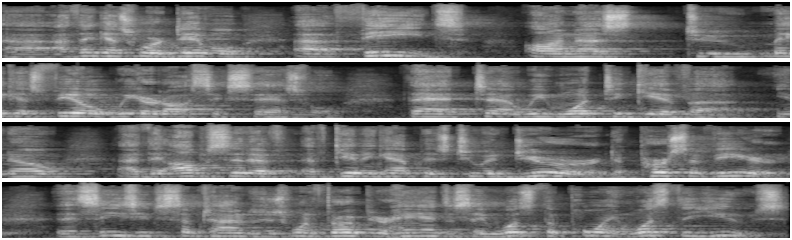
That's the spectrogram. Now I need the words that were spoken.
uh, I think that's where devil uh, feeds on us to make us feel we are not successful, that uh, we want to give up. You know, uh, the opposite of, of giving up is to endure, to persevere. It's easy to sometimes just want to throw up your hands and say, "What's the point? What's the use?"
